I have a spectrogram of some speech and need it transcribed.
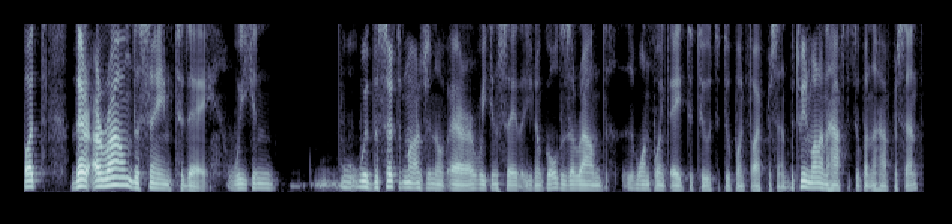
but they're around the same today we can with a certain margin of error we can say that you know gold is around 1.8 to 2 to 2.5 percent between 1.5 to 2.5 percent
